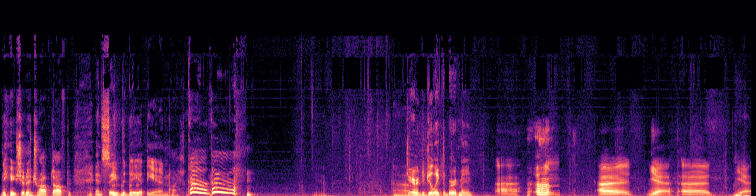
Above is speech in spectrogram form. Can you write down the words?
You should have dropped off and saved the day at the end. Like, caw, caw. Yeah. Uh, Jared, did you like the Birdman? Uh, uh, yeah, uh, yeah.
